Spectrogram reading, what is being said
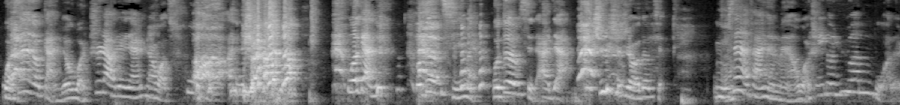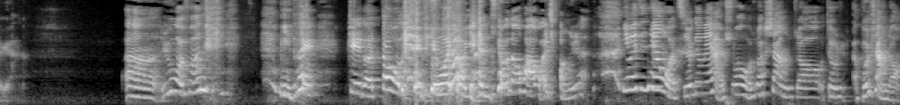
我现在就感觉我知道这件事儿，我错了。你说我感觉我对不起你，我对不起大家。是是是，我对不起。你现在发现没有？我是一个渊博的人。嗯，如果说你你对这个豆类比我有研究的话，我承认。因为今天我其实跟维亚说，我说上周就是不是上周，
